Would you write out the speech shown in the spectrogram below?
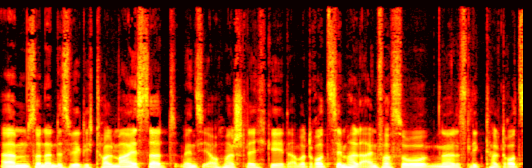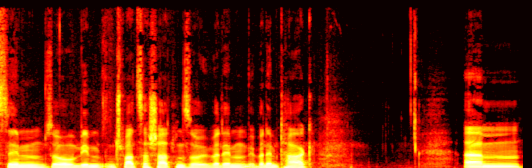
ähm, sondern das wirklich toll meistert, wenn sie auch mal schlecht geht, aber trotzdem halt einfach so, ne, das liegt halt trotzdem so wie ein schwarzer Schatten so über dem, über dem Tag. Ähm,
